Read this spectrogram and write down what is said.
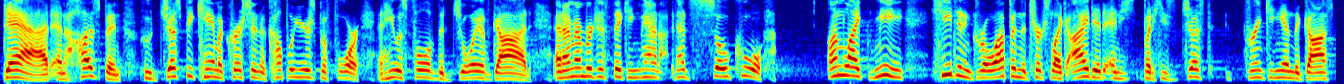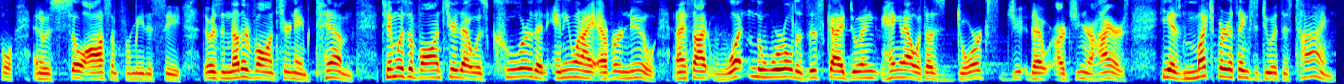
dad and husband who just became a Christian a couple years before, and he was full of the joy of God. And I remember just thinking, man, that's so cool unlike me, he didn't grow up in the church like I did, and he, but he's just drinking in the gospel, and it was so awesome for me to see. There was another volunteer named Tim. Tim was a volunteer that was cooler than anyone I ever knew. And I thought, what in the world is this guy doing hanging out with us dorks that are junior hires? He has much better things to do with his time.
